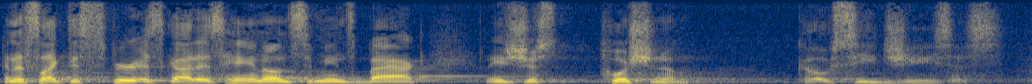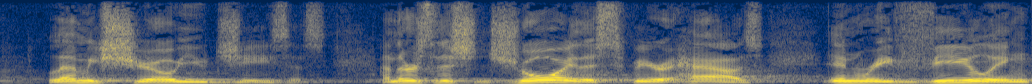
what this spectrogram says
And it's like the Spirit has got his hand on Simeon's back, and he's just pushing him. Go see Jesus. Let me show you Jesus. And there's this joy the Spirit has in revealing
